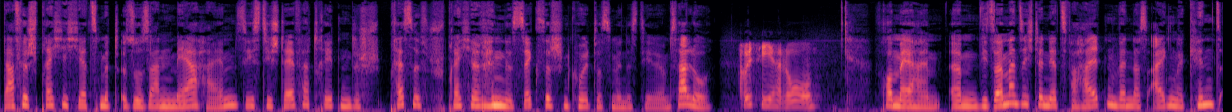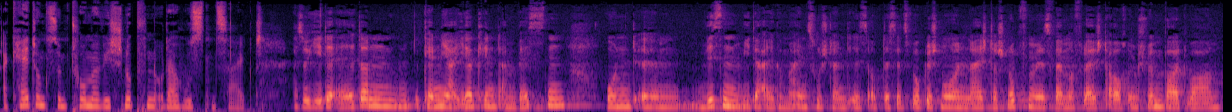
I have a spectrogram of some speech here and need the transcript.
Dafür spreche ich jetzt mit Susanne Mehrheim. Sie ist die stellvertretende Pressesprecherin des Sächsischen Kultusministeriums. Hallo. Grüß Sie, hallo. Frau Mehrheim, ähm, wie soll man sich denn jetzt verhalten, wenn das eigene Kind Erkältungssymptome wie Schnupfen oder Husten zeigt? Also jede Eltern kennen ja ihr Kind am besten und ähm, wissen, wie der Allgemeinzustand ist. Ob das jetzt wirklich nur ein leichter Schnupfen ist, weil man vielleicht auch im Schwimmbad war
